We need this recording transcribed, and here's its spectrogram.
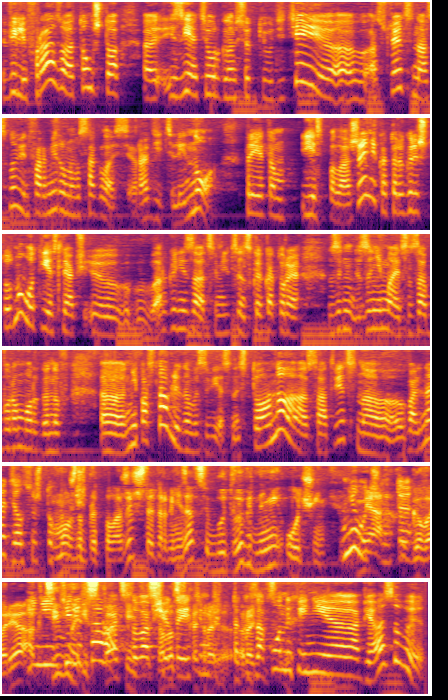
ввели фразу о том, что э, изъятие органов все-таки у детей осуществляется на основе информированного согласия родителей. Но при этом есть положение, которое говорит, что ну вот если организация медицинская, которая занимается забором органов, не поставлена в известность, то она, соответственно, вольна делать все, что Можно хочет. предположить, что эта организация будет выгодна не очень не мягко говоря, и активно не искать вообще-то этим. Так закон их и не обязывает.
